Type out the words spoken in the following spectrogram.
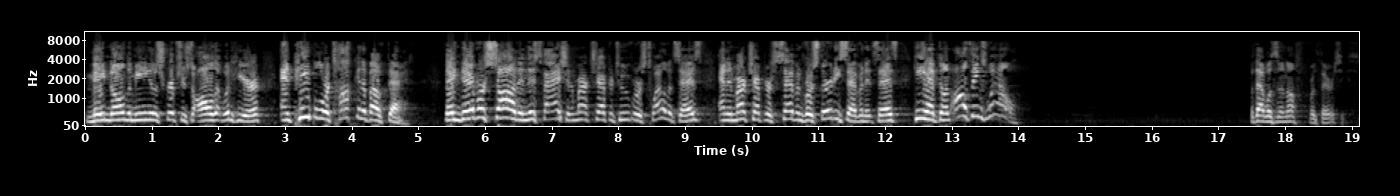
made known the meaning of the Scriptures to all that would hear, and people were talking about that. They never saw it in this fashion. In Mark chapter 2 verse 12 it says, and in Mark chapter 7 verse 37 it says, He had done all things well. But that wasn't enough for the Pharisees.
